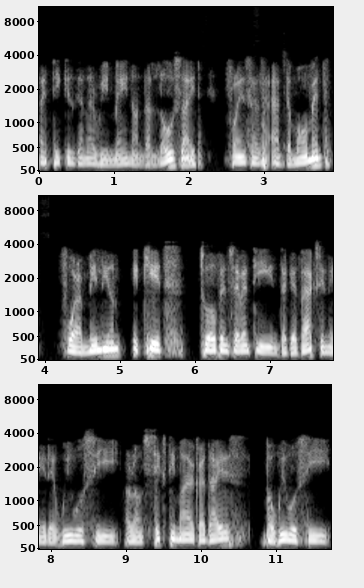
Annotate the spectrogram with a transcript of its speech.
I think it's going to remain on the low side. For instance, at the moment, for a million kids 12 and 17 that get vaccinated, we will see around 60 myocarditis, but we will see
